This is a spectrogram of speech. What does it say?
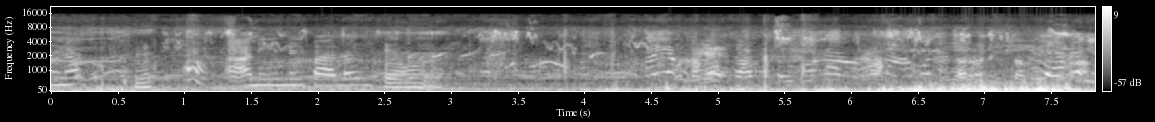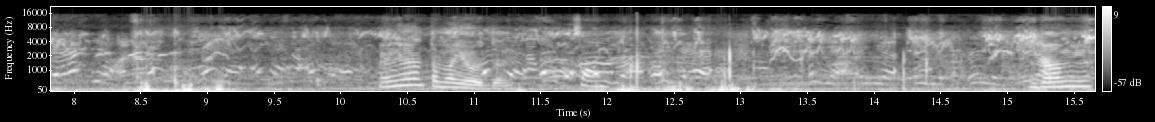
Aanihin na yung palay. Kaya nga eh. Ano yung tumayo dun? Saan? Ang dami oh.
